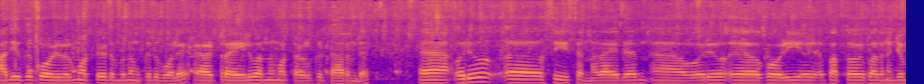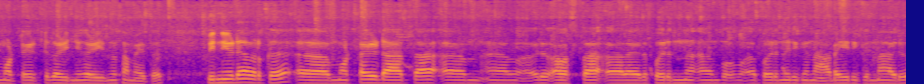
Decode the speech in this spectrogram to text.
ആദ്യമൊക്കെ കോഴികൾ മുട്ടയിടുമ്പോൾ നമുക്കിതുപോലെ ട്രയൽ വന്ന മുട്ടകൾ കിട്ടാറുണ്ട്. ഒരു സീസൺ അതായത് ഒരു കോഴി പത്തോ പതിനഞ്ചോ മുട്ടയിട്ട് കഴിഞ്ഞ് കഴിയുന്ന സമയത്ത് പിന്നീട് അവർക്ക് മുട്ടയിടാത്ത ഒരു അവസ്ഥ അതായത് പൊരുന്ന പൊരുന്നിരിക്കുന്ന അടയിരിക്കുന്ന ഒരു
